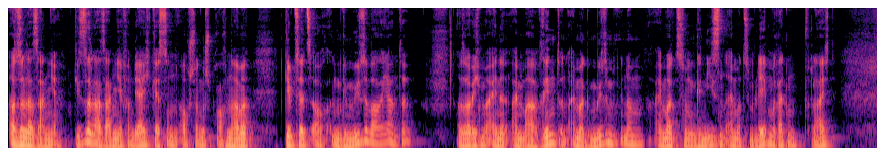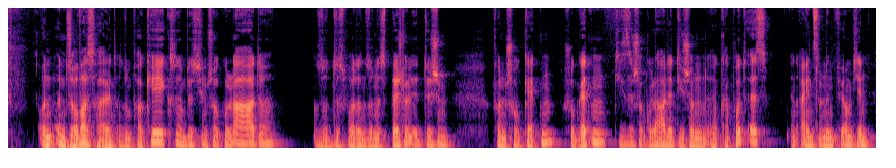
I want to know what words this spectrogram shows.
Also Lasagne. Diese Lasagne, von der ich gestern auch schon gesprochen habe, gibt es jetzt auch in Gemüsevariante. Also habe ich mir eine, einmal Rind und einmal Gemüse mitgenommen. Einmal zum Genießen, einmal zum Leben retten vielleicht. Und, und sowas halt. Also ein paar Kekse, ein bisschen Schokolade. Also das war dann so eine Special Edition von Schogetten. Schogetten, diese Schokolade, die schon äh, kaputt ist, in einzelnen Förmchen.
